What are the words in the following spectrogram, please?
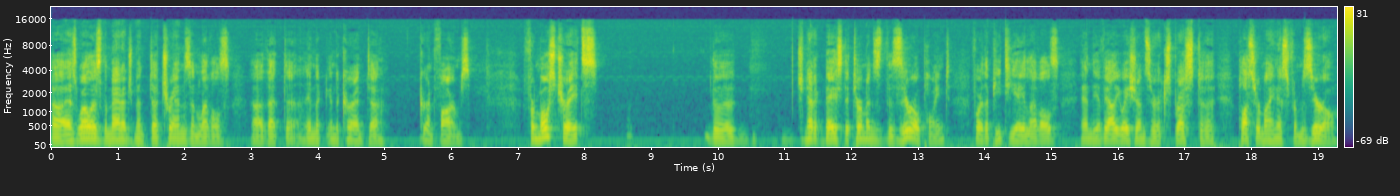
uh, as well as the management uh, trends and levels uh, that uh, in the in the current uh, current farms. For most traits, the genetic base determines the zero point for the PTA levels, and the evaluations are expressed uh, plus or minus from zero.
